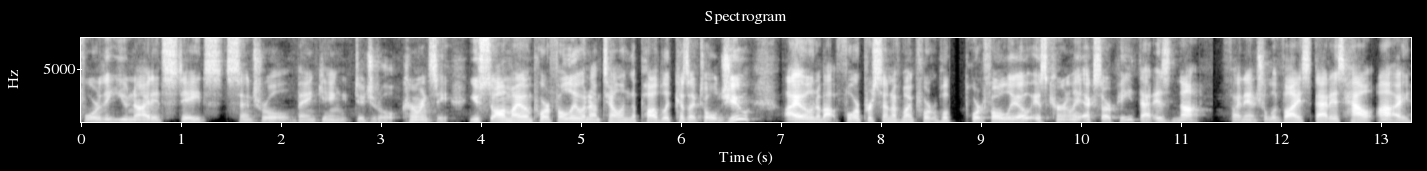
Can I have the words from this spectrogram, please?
for the United States central banking digital currency. You saw my own portfolio, and I'm telling the public because I told you I own about 4% of my port portfolio is currently XRP. That is not financial advice. That is how I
